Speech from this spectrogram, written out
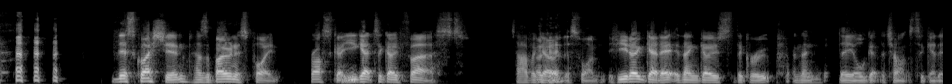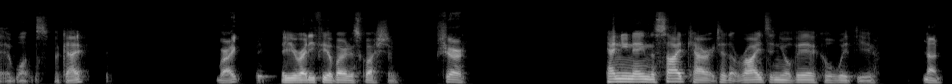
this question has a bonus point. Rossko, you get to go first to have a go Okay. at this one. If you don't get it, it then goes to the group and then they all get the chance to get it at once. Okay. right. Are you ready for your bonus question? Sure. Can you name the side character that rides in your vehicle with you? None.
